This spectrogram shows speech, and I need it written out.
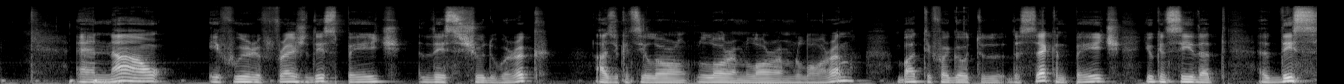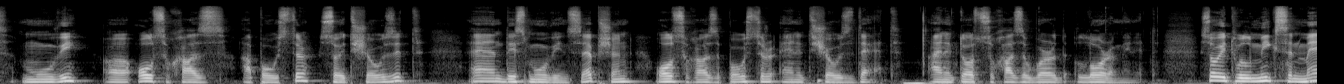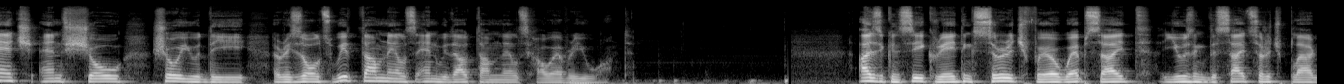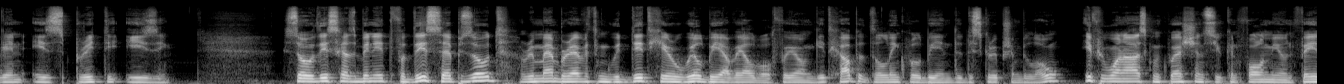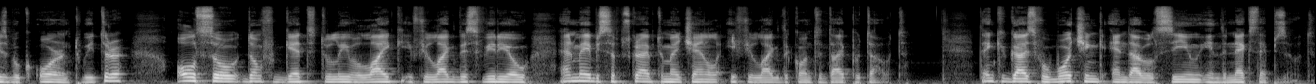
And now, if we refresh this page, this should work. As you can see, lorem, lorem, lorem, lorem. But if I go to the second page, you can see that uh, this movie uh, also has a poster, so it shows it and this movie Inception also has a poster and it shows that. And it also has a word lorem in it. So it will mix and match and show show you the results with thumbnails and without thumbnails however you want. As you can see creating search for your website using the site search plugin is pretty easy so this has been it for this episode. Remember everything we did here will be available for you on GitHub. The link will be in the description below. If you want to ask me questions, you can follow me on Facebook or on Twitter. Also, don't forget to leave a like if you like this video and maybe subscribe to my channel if you like the content I put out. Thank you guys for watching and I will see you in the next episode.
